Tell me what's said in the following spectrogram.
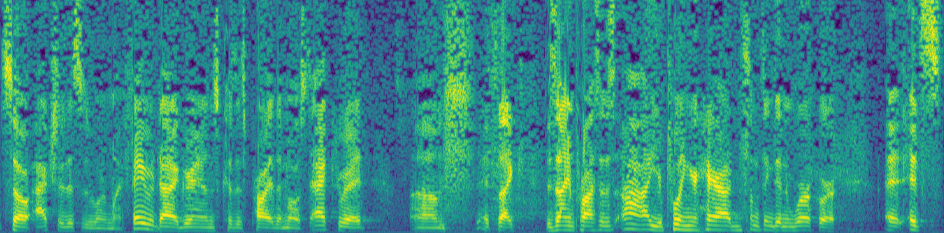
so actually this is one of my favorite diagrams because it's probably the most accurate. Um, it's like design process, ah, you're pulling your hair out and something didn't work, or it, it's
